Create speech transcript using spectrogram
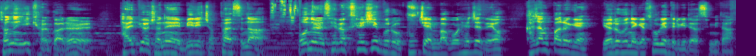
저는 이 결과를 발표 전에 미리 접하였으나 오늘 새벽 3시부로 국제 엠바고 해제되어 가장 빠르게 여러분에게 소개드리게 되었습니다.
